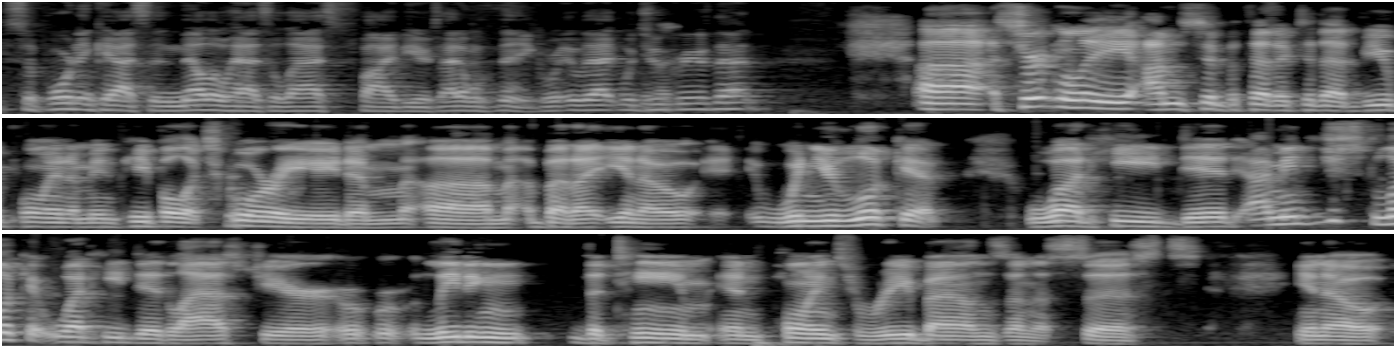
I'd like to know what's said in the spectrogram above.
supporting cast than Melo has the last five years. I don't think. Would you agree with that? Uh, certainly, I'm sympathetic to that viewpoint. I mean, people excoriate him, um, but I, you know, when you look at what he did, I mean, just look at what he did last year, leading the team in points, rebounds, and assists. You know,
